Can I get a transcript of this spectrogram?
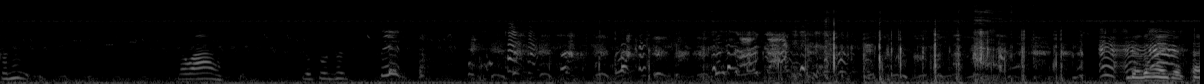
ก็ที่ระวัง ยกต้นขึ้นติดเดี๋ยวต้องไอก่อนถ้า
